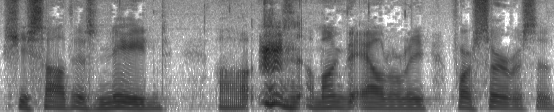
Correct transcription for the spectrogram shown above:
she saw this need uh, among the elderly for services.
